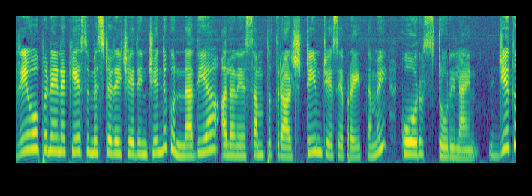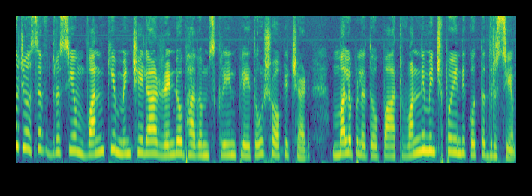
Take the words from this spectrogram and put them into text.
రీఓపెన్ అయిన కేసు మిస్టరీ ఛేదించేందుకు నదియా అలానే సంపత్ రాజ్ టీం చేసే ప్రయత్నమే core story line. Jeethu Joseph Drishyam వన్కి మించేలా రెండో భాగం స్క్రీన్ ప్లేతో షాక్ ఇచ్చాడు. మలుపులతో పార్ట్ వన్ని మించిపోయింది కొత్త దృశ్యం.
